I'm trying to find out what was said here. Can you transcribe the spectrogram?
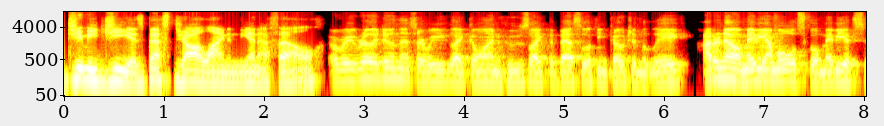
Jimmy G as best jawline in the NFL. Are we really doing this? Are we like going who's like the best looking coach in the league? I don't know. Maybe I'm old school. Maybe it's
